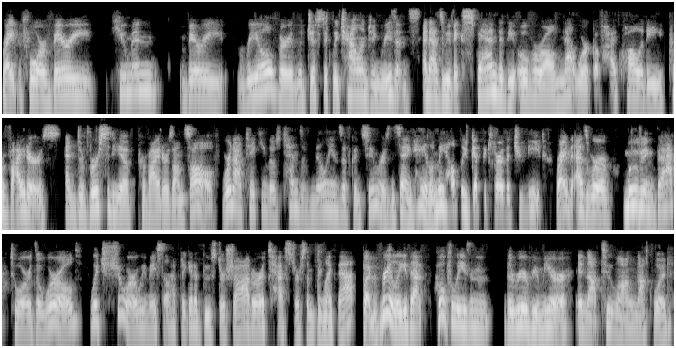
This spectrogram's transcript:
right? For very human very real, very logistically challenging reasons. And as we've expanded the overall network of high quality providers and diversity of providers on Solv, we're now taking those tens of millions of consumers and saying, hey, let me help you get the care that you need, right? As we're moving back towards a world, which sure, we may still have to get a booster shot or a test or something like that. But really, that hopefully is in the rearview mirror in not too long, knock wood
